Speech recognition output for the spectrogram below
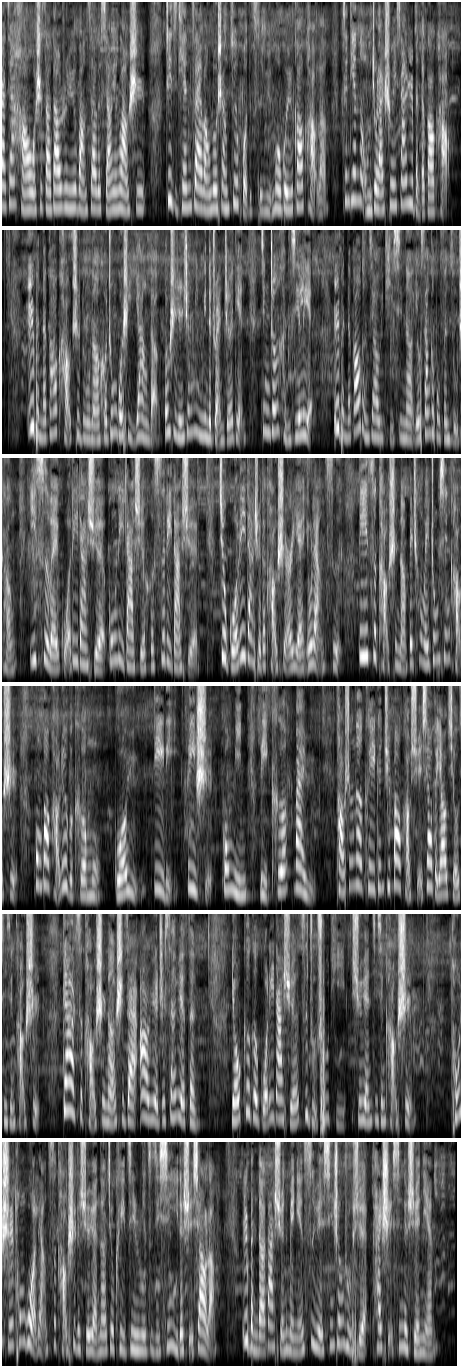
大家好，我是早到日语网校的小颖老师。这几天在网络上最火的词语莫过于高考了。今天呢，我们就来说一下日本的高考。日本的高考制度呢，和中国是一样的，都是人生命运的转折点，竞争很激烈。日本的高等教育体系呢，由三个部分组成，依次为国立大学、公立大学和私立大学。就国立大学的考试而言，有两次。第一次考试呢，被称为中心考试，共报考六个科目。国语、地理、历史、公民、理科、外语，考生呢可以根据报考学校的要求进行考试。第二次考试呢是在二月至三月份，由各个国立大学自主出题，学员进行考试。同时通过两次考试的学员呢就可以进入自己心仪的学校了。日本的大学每年四月新生入学，开始新的学年。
